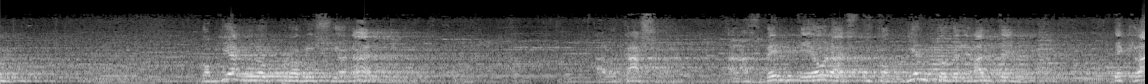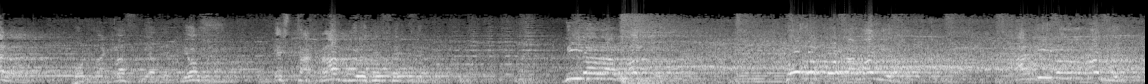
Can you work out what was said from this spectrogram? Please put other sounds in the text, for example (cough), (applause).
gobierno provisional, al ocaso, a las 20 horas y con viento de levante, declaro, por la gracia de Dios, esta radio de. ¡Viva la radio! ¡Todo por la radio! ¡Arriba la radio!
